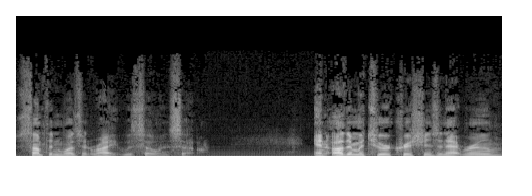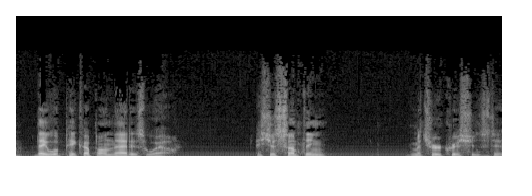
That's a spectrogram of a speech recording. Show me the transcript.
Something wasn't right with so and so. And other mature Christians in that room, they will pick up on that as well. It's just something mature Christians do.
